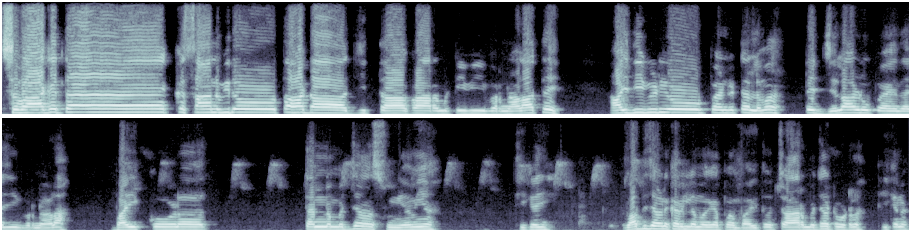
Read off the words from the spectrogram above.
ਸਵਾਗਤ ਹੈ ਕਿਸਾਨ ਵੀਰੋ, ਤੁਹਾਡਾ ਜੀਤਾ ਫਾਰਮ ਟੀਵੀ ਬਰਨਾਲਾ ਤੇ। ਅੱਜ ਦੀ ਵੀਡੀਓ ਪਿੰਡ ਢਲਵਾ ਤੇ ਜ਼ਿਲ੍ਹਾ ਨੂੰ ਪੈ ਜਾਂਦਾ ਜੀ ਬਰਨਾਲਾ। ਬਾਈ ਕੋਲ ਤਿੰਨ ਮੱਝਾਂ ਸੂਈਆਂ ਵੀਆਂ, ਠੀਕ ਹੈ ਜੀ। ਵੱਧ ਜਾਣਕਾਰੀ ਲਵਾਂਗੇ ਆਪਾਂ ਬਾਈ ਤੋਂ, ਚਾਰ ਮੱਝਾਂ ਟੋਟਲ ਠੀਕ ਹੈ ਨਾ?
